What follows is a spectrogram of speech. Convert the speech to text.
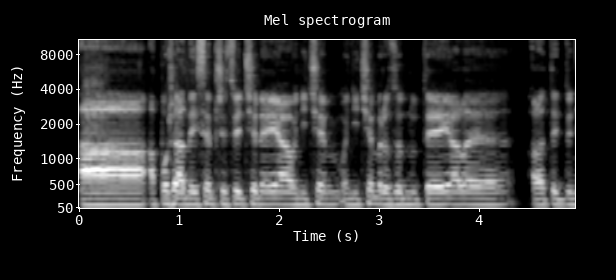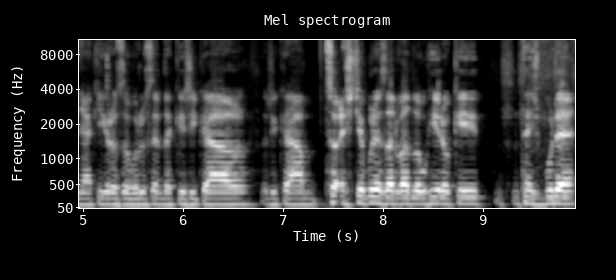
a, a pořád nejsem přesvědčený a o ničem, o ničem rozhodnutý, ale, ale teď do nějakých rozhovorů jsem taky říkal, říkám, co ještě bude za dva dlouhý roky, než bude,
